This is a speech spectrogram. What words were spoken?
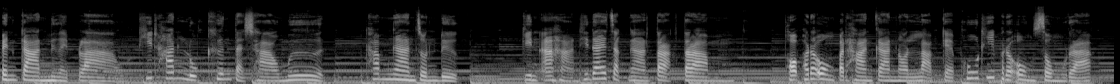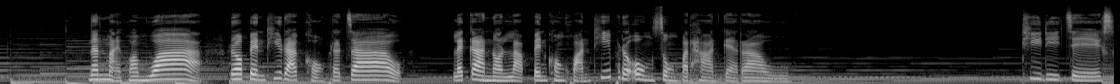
เป็นการเหนื่อยเปล่าที่ท่านลุกขึ้นแต่เช้ามืดทำงานจนดึก กินอาหารที่ได้จากงานตรากตรำ เพราะพระองค์ประทานการนอนหลับแก่ผู้ที่พระองค์ทรงรัก นั่นหมายความว่าเราเป็นที่รักของพระเจ้า และการนอนหลับเป็นของขวัญที่พระองค์ทรงประทานแก่เราทีดีเจคส์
